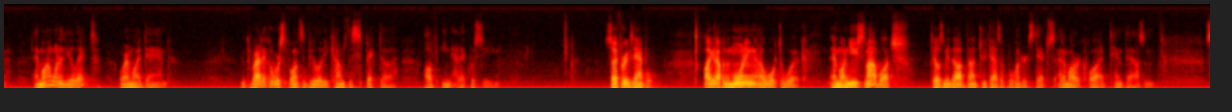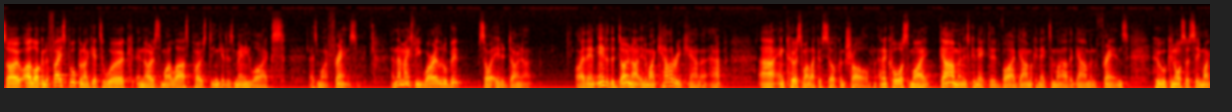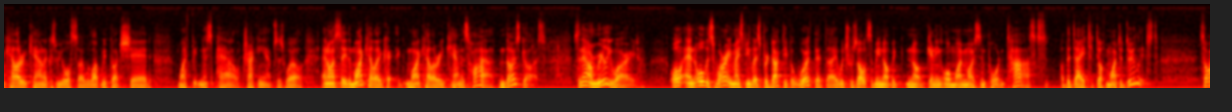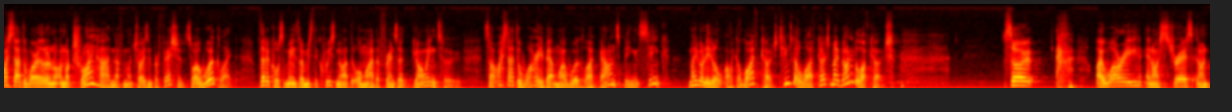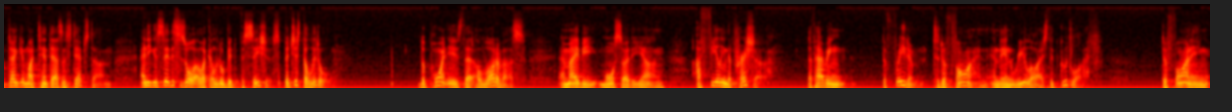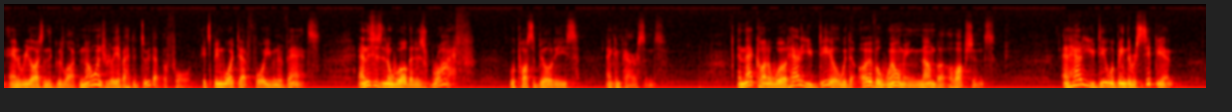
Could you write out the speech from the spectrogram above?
Am I one of the elect or am I damned? With radical responsibility comes the spectre of inadequacy. So, for example, I get up in the morning and I walk to work, and my new smartwatch tells me that I've done 2,400 steps out of my required 10,000. So I log into Facebook and I get to work and notice that my last post didn't get as many likes as my friends. And that makes me worry a little bit, so I eat a donut. I then enter the donut into my calorie counter app uh, and curse my lack of self control. And of course, my Garmin is connected via Garmin Connect to my other Garmin friends who can also see my calorie counter because we also, like, we've got shared MyFitnessPal tracking apps as well. And I see that my calorie, my calorie count is higher than those guys. So now I'm really worried. All, and all this worry makes me less productive at work that day, which results in me not, not getting all my most important tasks of the day ticked off my to do list. So I start to worry that I'm not, I'm not, trying hard enough in my chosen profession, so I work late. That, of course, means that I miss the quiz night that all my other friends are going to. So I start to worry about my work life balance being in sync. Maybe I need a, like a life coach. Tim's got a life coach, maybe I need a life coach. So I worry and I stress and I don't get my 10,000 steps done. And you can see this is all like a little bit facetious, but just a little. The point is that a lot of us, and maybe more so the young, are feeling the pressure of having the freedom to define and then realize the good life. Defining and realizing the good life. No one's really ever had to do that before. It's been worked out for you in advance. And this is in a world that is rife with possibilities and comparisons. In that kind of world, how do you deal with the overwhelming number of options? And how do you deal with being the recipient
